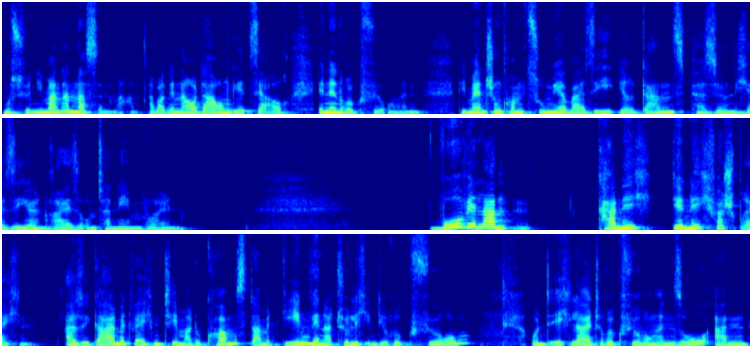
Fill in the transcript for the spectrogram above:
Muss für niemand anders Sinn machen. Aber genau darum geht es ja auch in den Rückführungen. Die Menschen kommen zu mir, weil sie ihre ganz persönliche Seelenreise unternehmen wollen. Wo wir landen, kann ich dir nicht versprechen. Also egal mit welchem Thema du kommst, damit gehen wir natürlich in die Rückführung. Und ich leite Rückführungen so an,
